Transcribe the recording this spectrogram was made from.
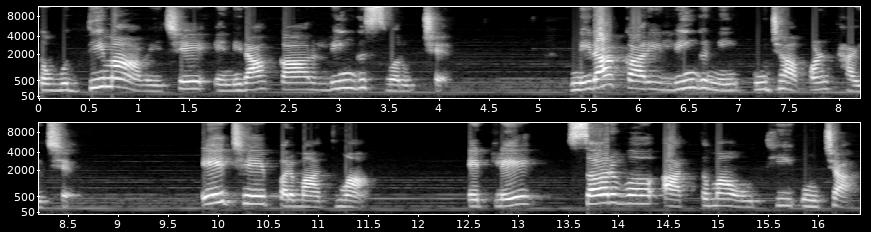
તો બુદ્ધિમાં આવે છે એ નિરાકાર લિંગ સ્વરૂપ છે. નિરાકારી લિંગની પૂજા પણ થાય છે. એ છે પરમાત્મા એટલે સર્વ આત્માઓથી ઊંચા.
